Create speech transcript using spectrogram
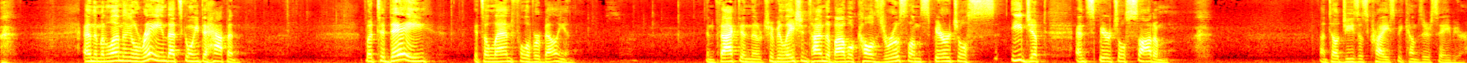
and the millennial reign, that's going to happen. But today, it's a land full of rebellion. In fact, in the tribulation time, the Bible calls Jerusalem spiritual Egypt and spiritual Sodom until Jesus Christ becomes their Savior.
